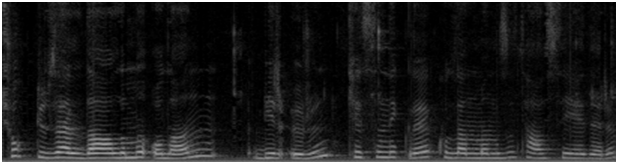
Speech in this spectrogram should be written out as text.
Çok güzel dağılımı olan bir ürün. Kesinlikle kullanmanızı tavsiye ederim.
